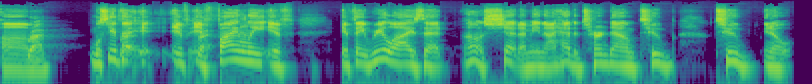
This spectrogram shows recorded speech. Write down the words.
Um, right. We'll see if Right. that if if Right. finally if if they realize that oh shit I mean I had to turn down two two you know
